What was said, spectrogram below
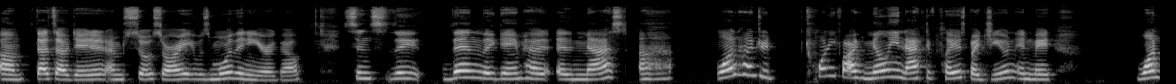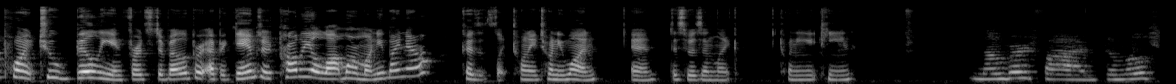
Um, that's outdated. I'm so sorry. It was more than a year ago. Since the then the game had amassed uh, 125 million active players by June and made 1.2 billion for its developer Epic Games. There's probably a lot more money by now because it's like 2021 and this was in like 2018. Number five, the most.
